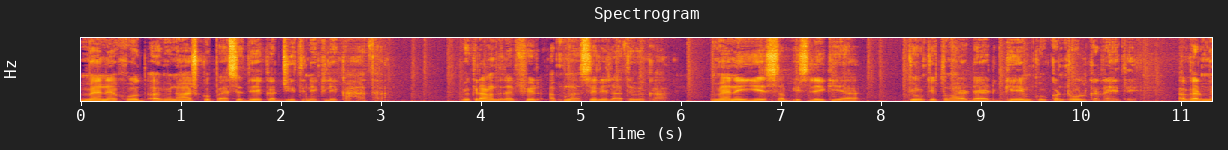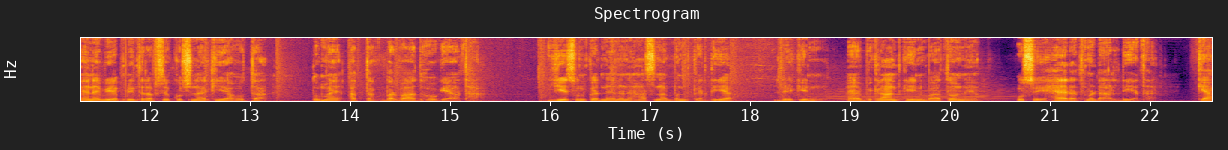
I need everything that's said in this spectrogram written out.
मैंने खुद अविनाश को पैसे देकर जीतने के लिए कहा था। विक्रांत ने फिर अपना सिर हिलाते हुए कहा, मैंने ये सब इसलिए किया क्योंकि तुम्हारे डैड गेम को कंट्रोल कर रहे थे। अगर मैंने भी अपनी तरफ़ से कुछ ना किया होता तो मैं अब तक बर्बाद हो गया था। ये सुनकर नैना ने हंसना बंद कर दिया, लेकिन विक्रांत की इन बातों ने उसे हैरत में डाल दिया था। क्या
